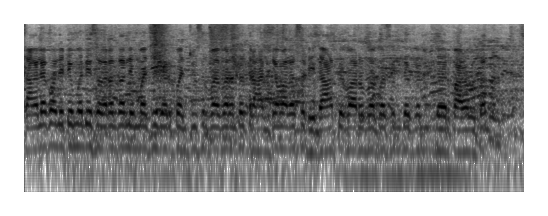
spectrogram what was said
चांगल्या क्वालिटीमध्ये साधारणतः लिंबाचे दर पंचवीस रुपयापर्यंत तर हलक्या मालासाठी दहा ते बारा रुपयापासून देखील दर पाहायला होतात.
